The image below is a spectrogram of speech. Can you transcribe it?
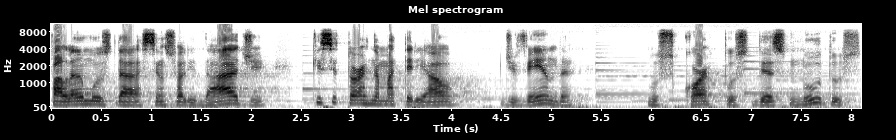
Falamos da sensualidade que se torna material de venda nos corpos desnudos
